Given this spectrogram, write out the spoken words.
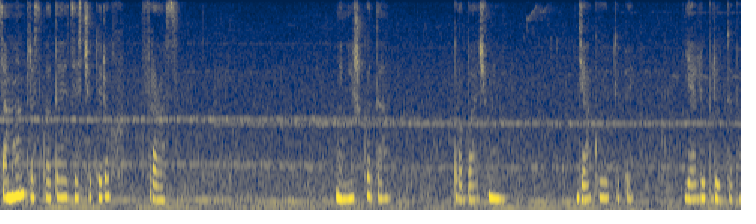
Ця мантра складається з чотирьох фраз. Мені шкода, пробач мені, дякую тобі, я люблю тебе.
